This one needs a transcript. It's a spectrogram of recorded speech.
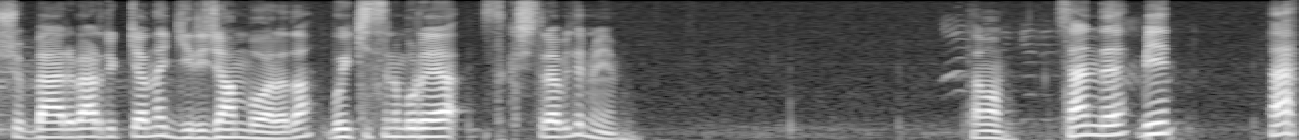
Şu berber dükkanına gireceğim bu arada. Bu ikisini buraya sıkıştırabilir miyim? Tamam. Sen de bin. Heh.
